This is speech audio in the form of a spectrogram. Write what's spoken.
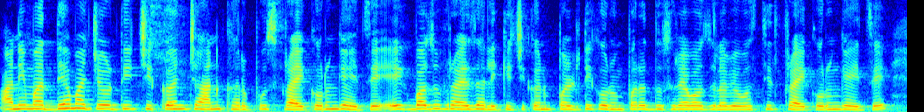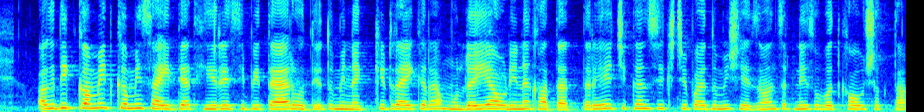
आणि मध्यम आचेवरती चिकन छान खरपूस फ्राय करून घ्यायचे. एक बाजू फ्राय झाली की चिकन पलटी करून परत दुसऱ्या बाजूला व्यवस्थित फ्राय करून घ्यायचे. अगदी कमीत कमी साहित्यात ही रेसिपी तयार होते. तुम्ही नक्की ट्राय करा. मुलंही आवडीनं खातात. तर हे चिकन सिक्स्टी फाय तुम्ही शेजवान चटणीसोबत खाऊ शकता.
